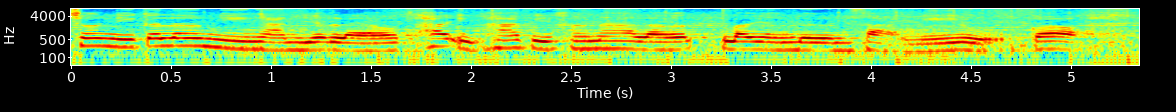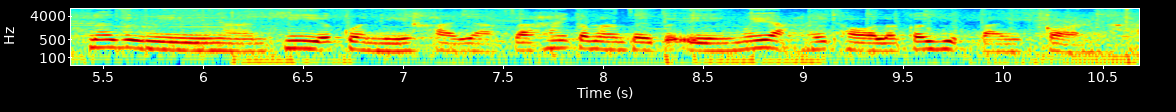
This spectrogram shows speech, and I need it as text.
ช่วงนี้ก็เริ่มมีงานเยอะแล้ว ถ้าอีก 5 ปีข้างหน้าแล้วเรายังเดินสายนี้อยู่ ก็น่าจะมีงานที่เยอะกว่านี้ค่ะ อยากจะให้กำลังใจตัวเอง ไม่อยากให้ท้อแล้วก็หยุดไปก่อนค่ะ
